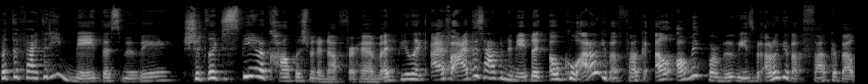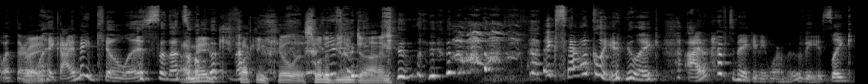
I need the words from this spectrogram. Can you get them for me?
But the fact that he made this movie should like just be an accomplishment enough for him. I'd be like, if I this happened to me, I'd be like, oh cool, I don't give a fuck. I'll, I'll make more movies, but I don't give a fuck about what they're Right. like. I made Kill List, so that's I all made that fucking kill List. What have you done? exactly. It'd be like, I don't have to make any more movies. Like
